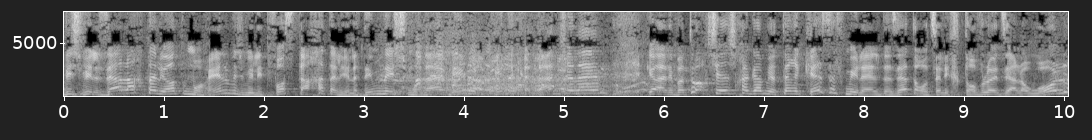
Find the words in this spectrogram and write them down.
בשביל זה הלכת להיות מוהל? בשביל לתפוס תחת על ילדים בני שמונה ימים והפין הקטן שלהם? כן, אני בטוח שיש לך גם יותר כסף מלילד הזה, אתה רוצה לכתוב לו את זה על ה wall?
